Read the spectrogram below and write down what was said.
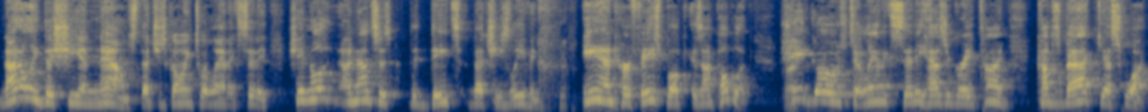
Not only does she announce that she's going to Atlantic City, she announces the dates that she's leaving. and her Facebook is on public. She right. goes to Atlantic City, has a great time, comes back. Guess what?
